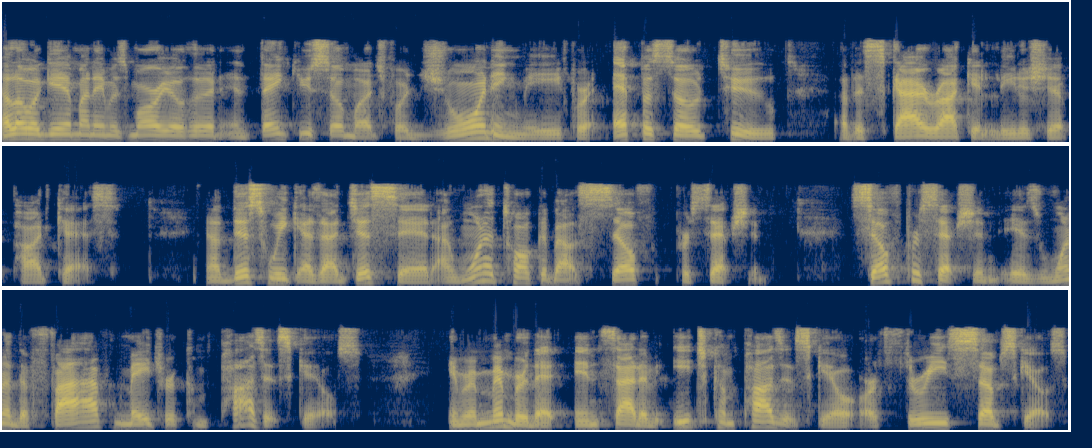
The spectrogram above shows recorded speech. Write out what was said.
Hello again, my name is Mario Hood, and thank you so much for joining me for episode two of the Skyrocket Leadership Podcast. Now, this week, as I just said, I want to talk about self perception. Self perception is one of the five major composite scales. And remember that inside of each composite scale are three subscales.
